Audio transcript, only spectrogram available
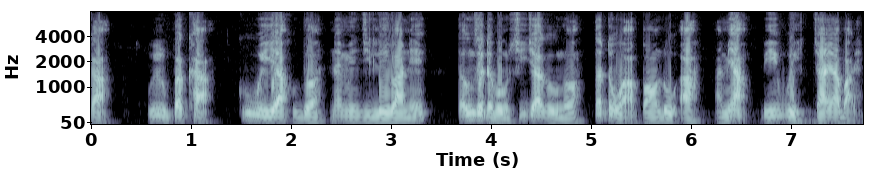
ကဝိရုပခကုဝေယဟုသောနတ်မင်းကြီး၄ပါးနှင့် 30ပုံရှိကြကုန်သောတတ္တဝအပေါင်းတို့အားအမြပေးဝေကြရပါတယ်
